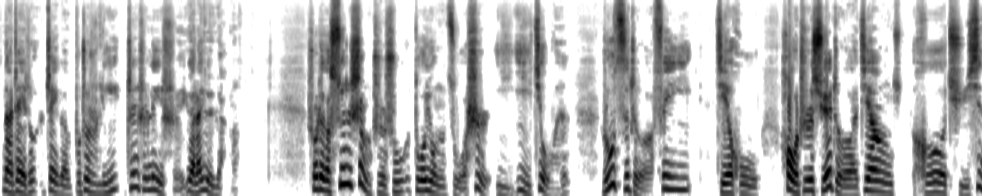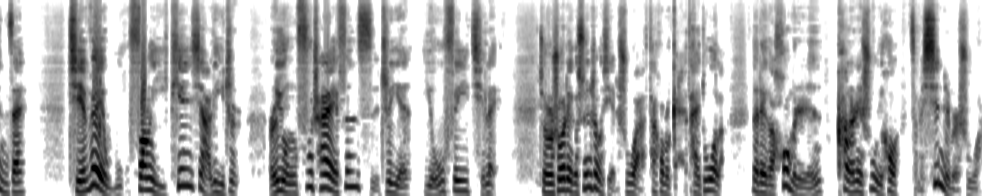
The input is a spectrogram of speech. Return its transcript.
那这就这个不就是离真实历史越来越远吗？说这个孙胜之书多用左氏以译旧文，如此者非一，皆乎！后之学者将何取信哉？且魏武方以天下立志，而用夫差分死之言，犹非其类。就是说，这个孙胜写的书啊，他后边改的太多了。那这个后面的人看了这书以后，怎么信这本书啊？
